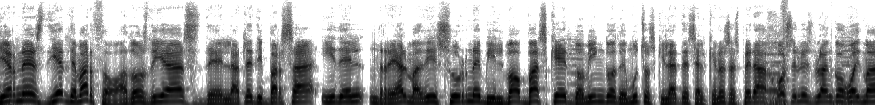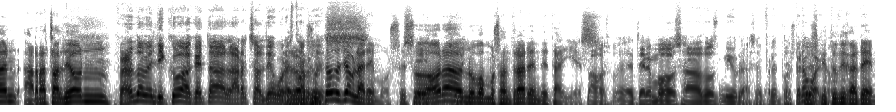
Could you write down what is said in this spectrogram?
Viernes 10 de marzo, a dos días del Athletic Barça y del Real Madrid Surne Bilbao Basket, domingo de muchos quilates, el que nos espera José Luis Blanco, Whiteman, Arracha Aldeón. Fernando Mendicoa, ¿qué tal? Arracha Aldeón, buenas de los tardes. resultados ya hablaremos, eso Sí, ahora sí. no vamos a entrar en detalles. Vamos, eh, tenemos a dos Miuras enfrente. Pues pero es bueno, que tú fíjate,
